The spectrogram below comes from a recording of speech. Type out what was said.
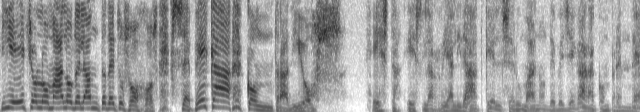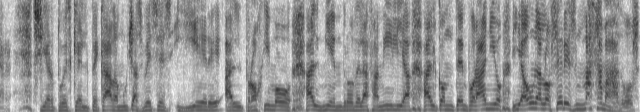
y he hecho lo malo delante de tus ojos. Se peca contra Dios. Esta es la realidad que el ser humano debe llegar a comprender. Cierto es que el pecado muchas veces hiere al prójimo, al miembro de la familia, al contemporáneo y aun a los seres más amados,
